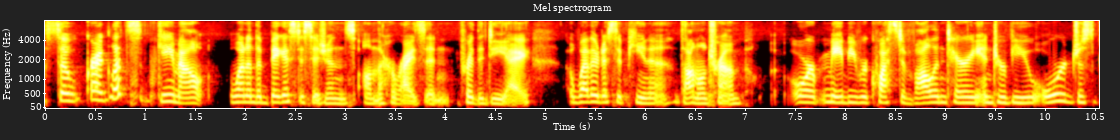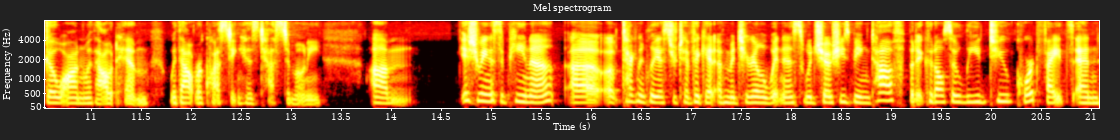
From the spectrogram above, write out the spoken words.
So, Greg, let's game out one of the biggest decisions on the horizon for the DA whether to subpoena Donald Trump or maybe request a voluntary interview or just go on without him without requesting his testimony. Um, issuing a subpoena, uh, technically a certificate of material witness, would show she's being tough, but it could also lead to court fights and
